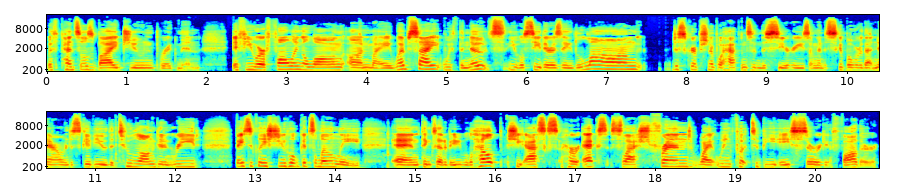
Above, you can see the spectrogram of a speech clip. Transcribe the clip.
with pencils by June Brigman. If you are following along on my website with the notes, you will see there is a long description of what happens in this series. I'm going to skip over that now and just give you the too long didn't read. Basically, She-Hulk gets lonely and thinks that a baby will help. She asks her ex slash friend Wyatt Wingfoot to be a surrogate father.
